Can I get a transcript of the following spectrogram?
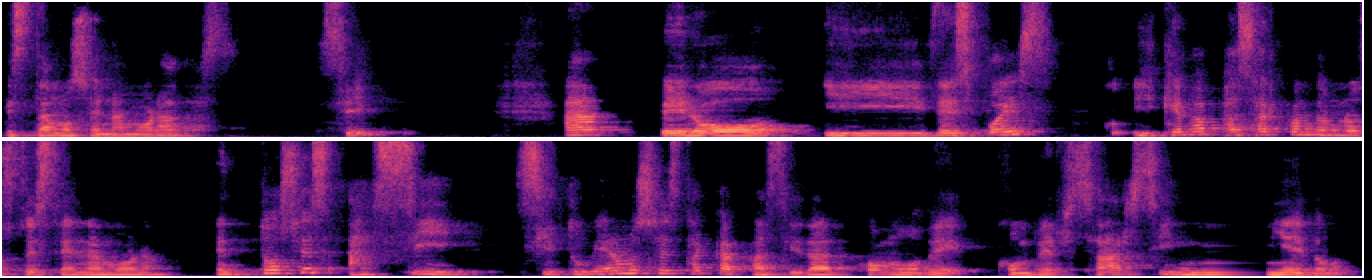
estamos enamoradas, ¿sí? Ah, pero y después, ¿y qué va a pasar cuando nos desenamoramos? Entonces, así, si tuviéramos esta capacidad como de conversar sin miedo,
